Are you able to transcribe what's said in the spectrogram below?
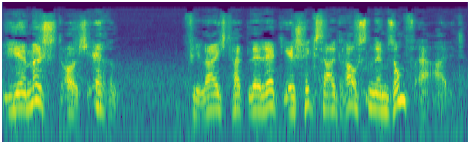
Ihr müsst euch irren. Vielleicht hat Lilette ihr Schicksal draußen im Sumpf ereilt.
